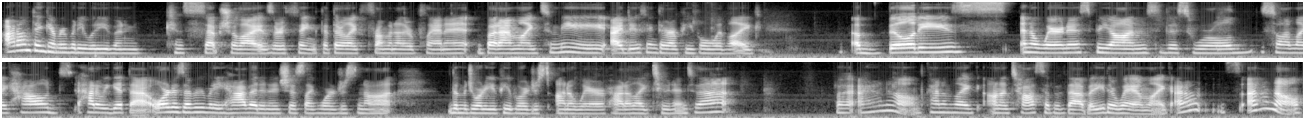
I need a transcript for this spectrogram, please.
I don't think everybody would even conceptualize or think that they're like from another planet. But I'm like to me, I do think there are people with like abilities and awareness beyond this world. So I'm like, how how do we get that? Or does everybody have it and it's just like we're just not the majority of people are just unaware of how to like tune into that? But I don't know. I'm kind of like on a toss up of that. But either way, I'm like, I don't, I don't know.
